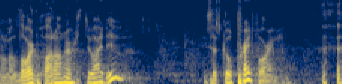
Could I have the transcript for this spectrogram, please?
Oh, Lord, what on earth do I do? He says, Go pray for him.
